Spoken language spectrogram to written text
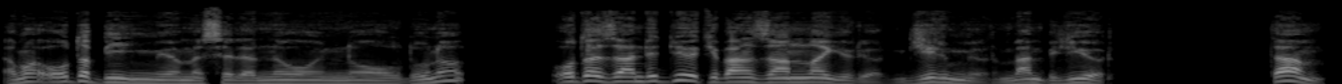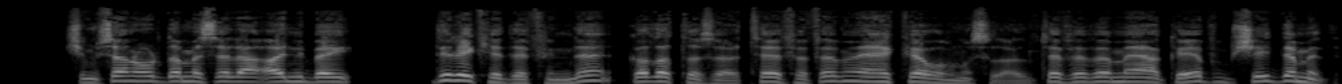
Ama o da bilmiyor mesela ne oyun ne olduğunu. O da zannediyor ki ben zanna giriyorum. Girmiyorum ben biliyorum. Tamam. Şimdi sen orada mesela Ali Bey direkt hedefinde Galatasaray, TFF, MHK olması lazım. TFF, MHK yapıp bir şey demedi.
